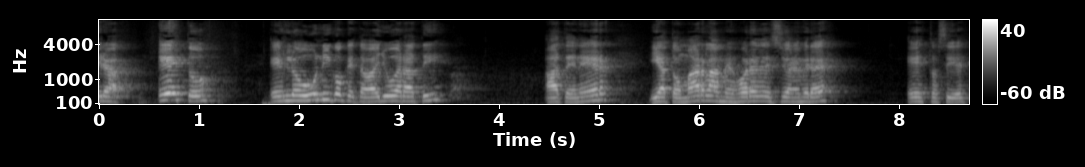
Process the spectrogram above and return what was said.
Mira, esto es lo único que te va a ayudar a ti a tener y a tomar las mejores decisiones. Mira, esto sí es.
